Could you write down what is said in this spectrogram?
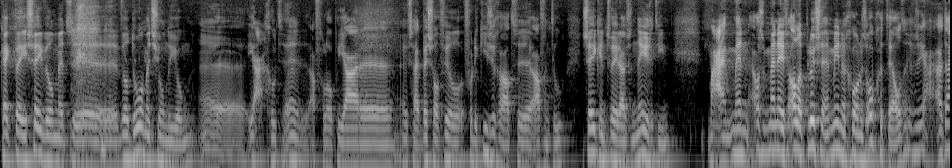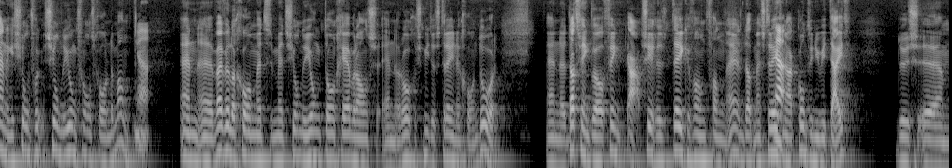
Kijk, PSV wil, met, eh, wil door met John de Jong. Eh, ja, goed. Hè, de afgelopen jaren eh, heeft hij best wel veel voor de kiezer gehad eh, af en toe. Zeker in 2019. Maar men, als, men heeft alle plussen en minnen gewoon eens opgeteld. En gezegd, ja, uiteindelijk is John, John de Jong voor ons gewoon de man. Ja. En wij willen gewoon met, met John de Jong, Toon Gerbrands en Roger Smit als trainer gewoon door. En dat vind ik wel, vind ik, ja, op zich is een teken van, van hè, dat men streeft Ja. naar continuïteit. Dus ehm,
